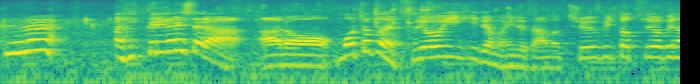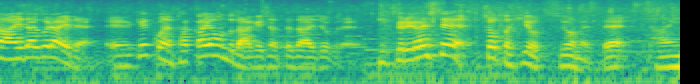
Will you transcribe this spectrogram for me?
あひっくり返したらあのもうちょっとね強い火でもいいです。あの中火と強火の間ぐらいで、えー、結構ね高い温度で揚げちゃって大丈夫です。ひっくり返してちょっと火を強めて34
